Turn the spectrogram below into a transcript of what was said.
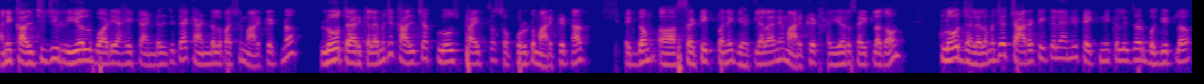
आणि कालची जी रिअल बॉडी आहे कॅन्डलची त्या कॅन्डलपाशी मार्केटनं लो तयार केलाय. म्हणजे कालच्या क्लोज प्राइसचा सपोर्ट मार्केटनं आज एकदम सटीकपणे घेतलेला आणि मार्केट हायर साईडला जाऊन क्लोज झालेला. म्हणजे चार्टिकली आणि टेक्निकली जर बघितलं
